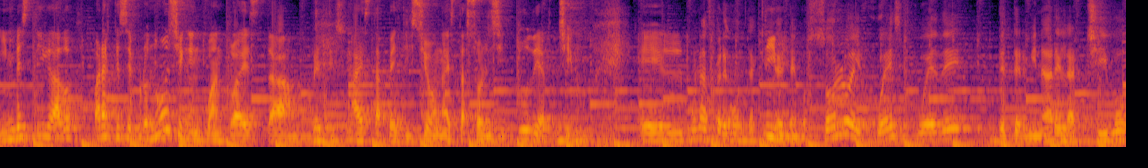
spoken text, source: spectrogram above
investigado para que se pronuncien en cuanto a esta petición, a esta, petición, a esta solicitud de archivo. El, Unas preguntas que te tengo. ¿Solo el juez puede determinar el archivo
